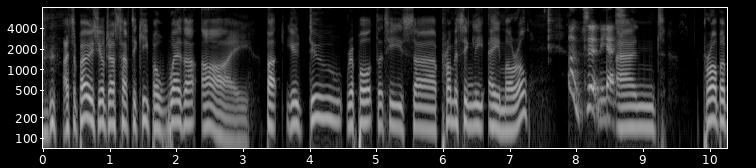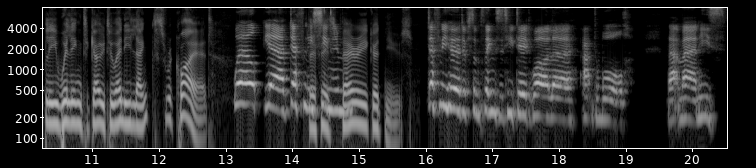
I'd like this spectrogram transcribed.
I suppose you'll just have to keep a weather eye. But you do report that he's uh, promisingly amoral Oh, certainly, yes. and probably willing to go to any lengths required. Well, yeah, I've definitely This seen is him. very good news. Definitely heard of some things that he did while uh, at the wall. That man, he's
